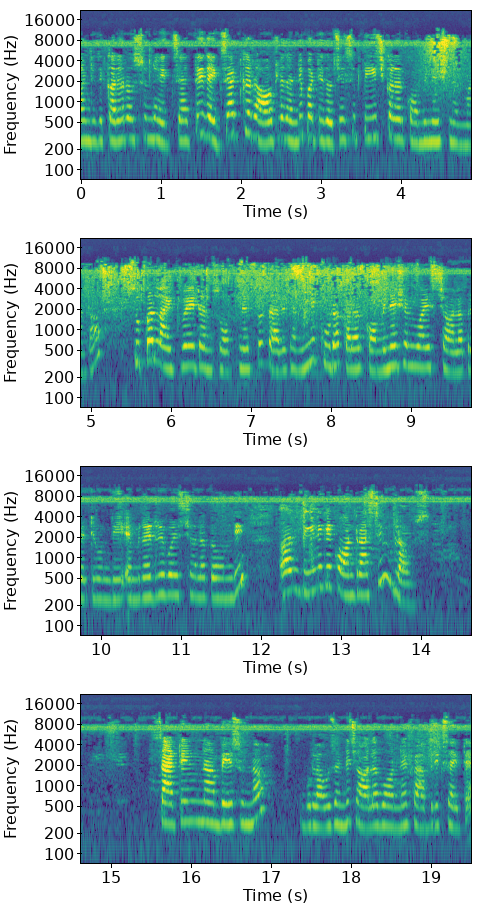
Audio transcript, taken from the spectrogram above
and ఇది కలర్ వస్తుంది ఎగ్జాక్ట్ ఇది ఎగ్జాక్ట్గా రావట్లేదండి బట్ ఇది వచ్చేసి పీచ్ కలర్ కాంబినేషన్ అన్నమాట. సూపర్ లైట్ వెయిట్ అండ్ సాఫ్ట్నెస్తో శారీస్ అన్ని కూడా కలర్ కాంబినేషన్ వైజ్ చాలా ప్రతి ఉంది ఎంబ్రాయిడరీ వైజ్ చాలా బాగుంది. అండ్ దీనికి కాంట్రాస్టింగ్ బ్లౌజ్ సాటిన్ బేస్ ఉన్న బ్లౌజ్ అండి చాలా బాగున్నాయి ఫ్యాబ్రిక్స్ అయితే.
